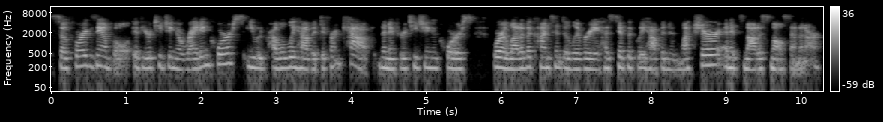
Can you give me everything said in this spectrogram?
So for example, if you're teaching a writing course, you would probably have a different cap than if you're teaching a course where a lot of the content delivery has typically happened in lecture and it's not a small seminar.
